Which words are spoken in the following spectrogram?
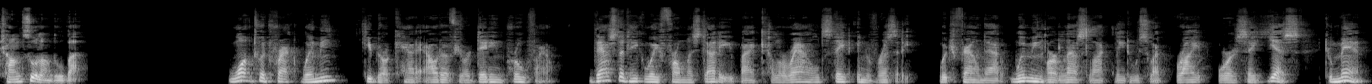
常速朗读版。 Want to attract women? Keep your cat out of your dating profile. That's the takeaway from a study by Colorado State University, which found that women are less likely to swipe right or say yes to men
